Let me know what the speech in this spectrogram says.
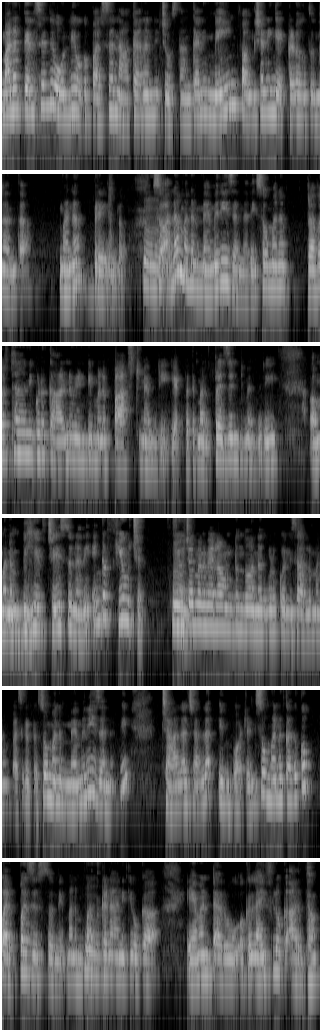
మనకు తెలిసింది ఓన్లీ ఒక పర్సన్ ఆకారాన్ని చూస్తాం. కానీ మెయిన్ ఫంక్షనింగ్ ఎక్కడవుతుంది అంతా? మన బ్రెయిన్లో Hmm. సో అలా మన మెమరీస్ అన్నది. సో మన ప్రవర్తనానికి కూడా కారణం ఏంటి? మన పాస్ట్ మెమరీ లేకపోతే మన ప్రెసెంట్ మెమరీ మనం బిహేవ్ చేస్తున్నది. ఇంకా ఫ్యూచర్ ఫ్యూచర్ మనం ఎలా ఉంటుందో అన్నది కూడా కొన్నిసార్లు మనం పసిగట్టాం. సో మన మెమరీస్ అన్నది చాలా చాలా ఇంపార్టెంట్ సో మనకు అదొక పర్పస్ ఇస్తుంది. మనం బతకడానికి ఒక ఏమంటారు? ఒక లైఫ్లో ఒక అర్థం.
